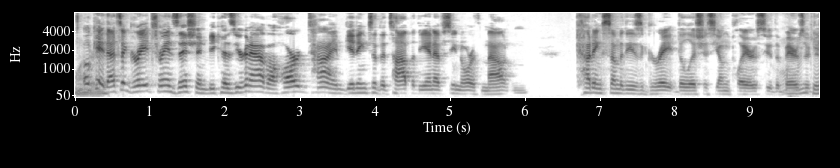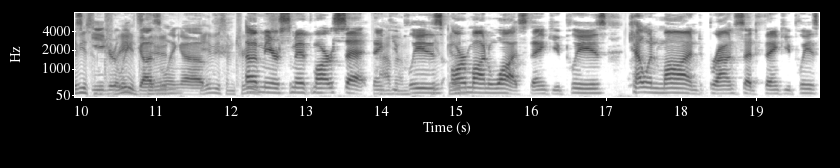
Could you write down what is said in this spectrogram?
wondering. Okay, that's a great transition because you're to have a hard time getting to the top of the NFC North mountain, cutting some of these great, delicious young players who the Oh, Bears are just eagerly treats, dude. guzzling up. Gave you some treats. Ihmir Smith-Marsette, thank Have you, him. please. Armon Watts, thank you, please. Kellen Mond, Brown said, thank you, please.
